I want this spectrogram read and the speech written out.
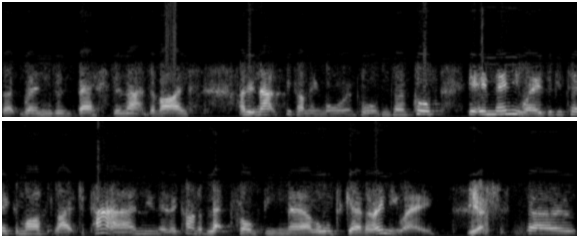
that renders best in that device. I think that's becoming more important. And of course, in many ways, if you take a market like Japan, you know, they kind of leapfrogged email altogether anyway. Yes. So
